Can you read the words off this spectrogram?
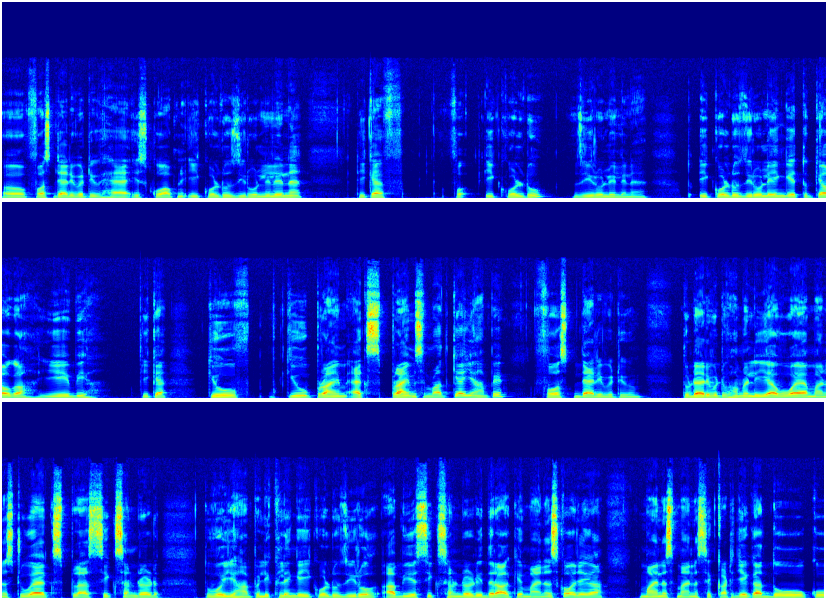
फ़र्स्ट डेरिवेटिव है, इसको आपने इक्वल टू ज़ीरो ले लेना है, ठीक है? इक्वल टू ज़ीरो ले लेना है। तो इक्वल टू ज़ीरो लेंगे तो क्या होगा? ये भी, ठीक है? Q q prime x prime से मत क्या है यहाँ पे? फ़र्स्ट डेरिवेटिव तो डेरिवेटिव हमने लिया, वो आया minus two x plus six hundred तो वो यहाँ पे लिख लेंगे इक्वल टू ज़ीरो अब ये सिक्स हंड्रेड इधर आके माइनस का हो जाएगा। माइनस माइनस से कट जाएगा। दो को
